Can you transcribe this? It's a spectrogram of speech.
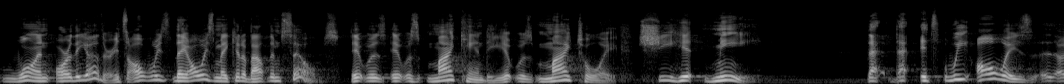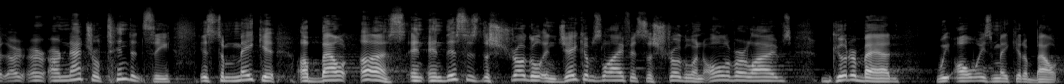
one or the other. It's always they always make it about themselves. It was it was my candy. It was my toy. She hit me. That, that it's we always uh, our, our, natural tendency is to make it about us and, and this is the struggle in jacob's life it's the struggle in all of our lives good or bad we always make it about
